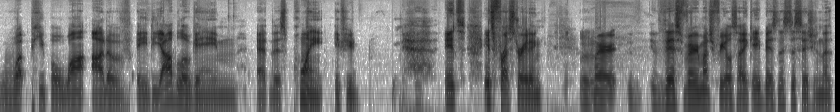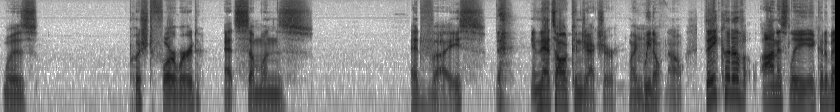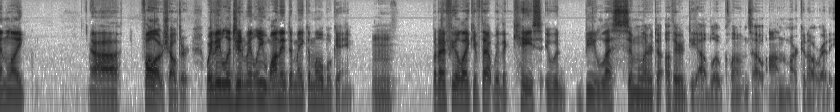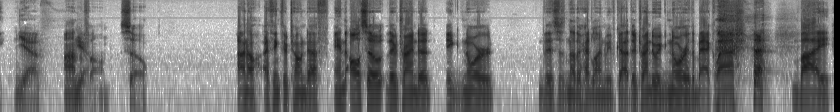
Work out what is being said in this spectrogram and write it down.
what people want out of a Diablo game at this point. If you it's it's frustrating Mhm. where this very much feels like a business decision that was pushed forward at someone's advice and that's all conjecture like we Mhm. don't know they could have honestly it could have been like uh fallout shelter where they legitimately wanted to make a mobile game hmm but i feel like if that were the case it would be less similar to other diablo clones out on the market already Yeah. on Yeah. the phone. So I don't know. I think they're tone deaf. And also they're trying to ignore this is another headline we've got. They're trying to ignore the backlash by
